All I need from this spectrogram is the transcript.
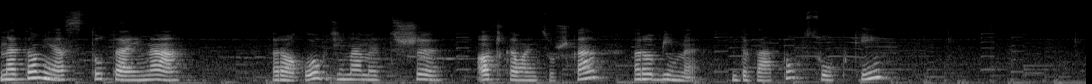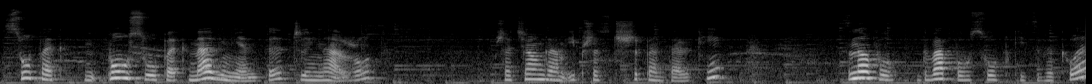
Natomiast tutaj na rogu, gdzie mamy trzy oczka łańcuszka, robimy dwa półsłupki, słupek, półsłupek nawinięty, czyli narzut, przeciągam i przez trzy pętelki, znowu dwa półsłupki zwykłe.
